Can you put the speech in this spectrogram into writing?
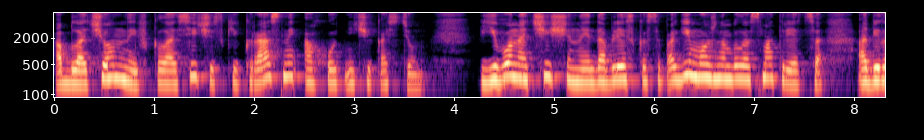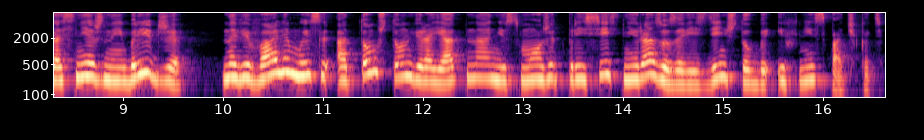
облаченный в классический красный охотничий костюм. В его начищенные до блеска сапоги можно было смотреться, а белоснежные бриджи навевали мысль о том, что он, вероятно, не сможет присесть ни разу за весь день, чтобы их не испачкать.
